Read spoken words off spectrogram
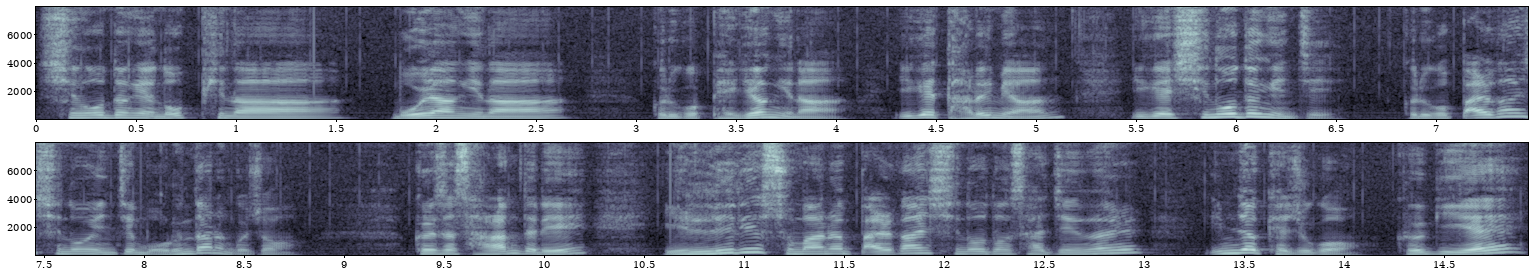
신호등의 높이나 모양이나 그리고 배경이나 이게 다르면 이게 신호등인지 그리고 빨간 신호인지 모른다는 거죠. 그래서 사람들이 일일이 수많은 빨간 신호등 사진을 입력해주고 거기에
